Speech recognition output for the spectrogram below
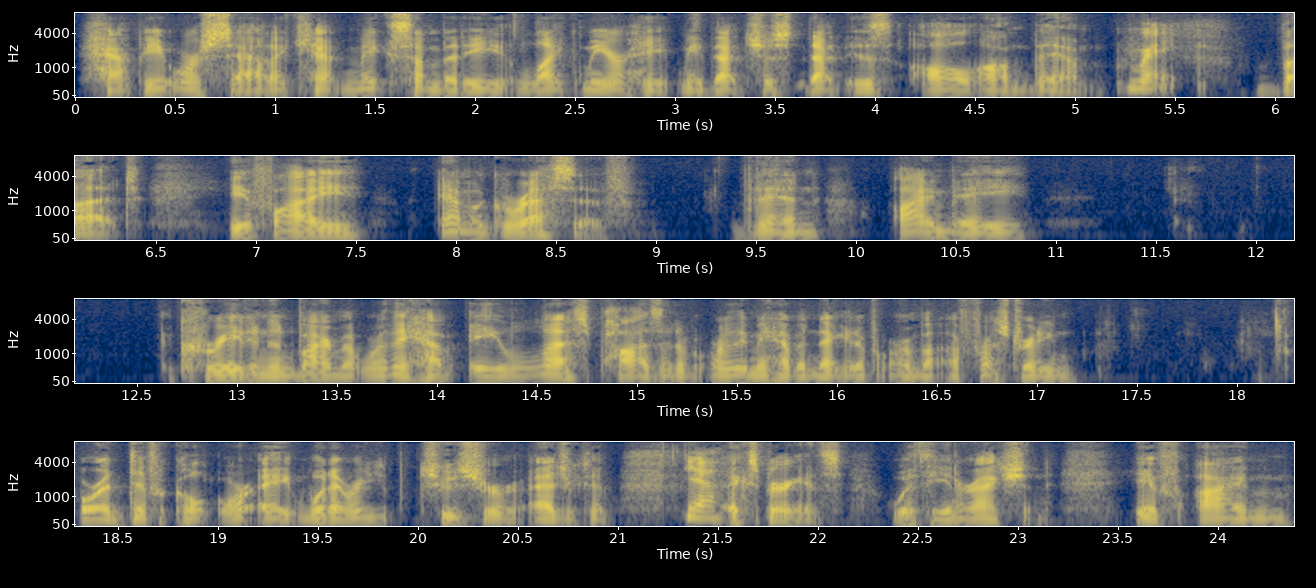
happy or sad. I can't make somebody like me or hate me. That just that is all on them. Right. But if I am aggressive, then I may create an environment where they have a less positive or they may have a negative or a frustrating or a difficult or a whatever you choose your adjective Yeah. experience with the interaction. If I'm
